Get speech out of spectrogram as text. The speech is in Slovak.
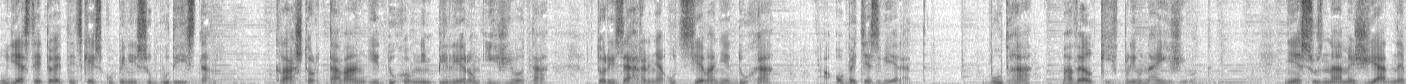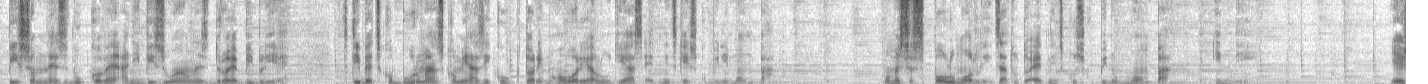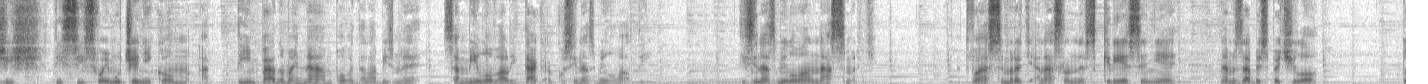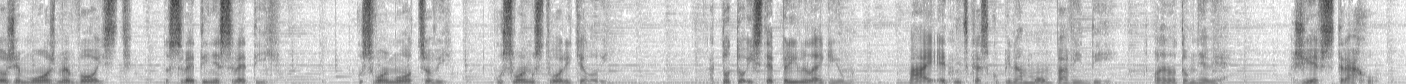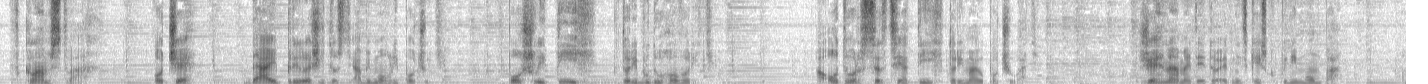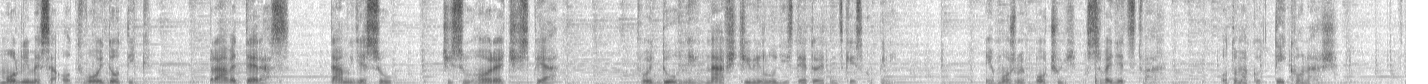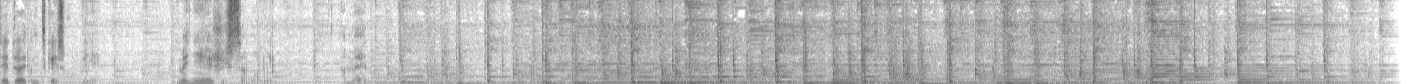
Ľudia z tejto etnickej skupiny sú budhistami. Kláštor Tavang je duchovným pilierom ich života, ktorý zahrňa uctievanie ducha a obete zvierat. Budha má veľký vplyv na ich život. Nie sú známe žiadne písomné zvukové ani vizuálne zdroje Biblie v tibetsko-burmanskom jazyku, ktorým hovoria ľudia z etnickej skupiny Mompa. Môžeme sa spolu modliť za túto etnickú skupinu Mompa v Indii. Ježiš, Ty si svojim učeníkom a tým pádom aj nám povedal, aby sme sa milovali tak, ako si nás miloval Ty. Ty si nás miloval na smrť. Tvoja smrť a následné vzkriesenie nám zabezpečilo to, že môžeme vojsť do svetine svetých, ku svojmu Otcovi, ku svojmu Stvoriteľovi. A toto isté privilegium má aj etnická skupina Mompa v Indii, len o tom nevie. Žije v strachu, v klamstvách. Oče, daj príležitosť, aby mohli počuť. Pošli tých, ktorí budú hovoriť. A otvor srdcia tých, ktorí majú počúvať. Žehnáme tejto etnickej skupiny Mompa modlíme sa o Tvoj dotyk. Práve teraz, tam, kde sú, či sú hore, či spia. Tvoj duch nech navštívi ľudí z tejto etnickej skupiny. Nech môžeme počuť o svedectvách, o tom, ako Ty konáš v tejto etnickej skupine. Mene Ježiš sa modlím. Amen.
